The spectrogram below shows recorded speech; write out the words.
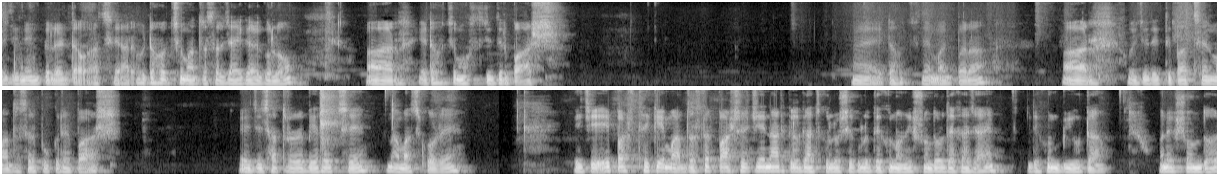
এই যে নেম প্লেট দেওয়া আছে, আর ওইটা হচ্ছে মাদ্রাসার জায়গাগুলো, আর এটা হচ্ছে মসজিদের পাশ। হ্যাঁ এটা হচ্ছে মাকবারা আর ওই যে দেখতে পাচ্ছেন মাদ্রাসার পুকুরের পাশ। এই যে ছাত্ররা বের হচ্ছে নামাজ পড়ে। এই যে এ পাশ থেকে মাদ্রাসার পাশে যে নারকেল গাছগুলো, সেগুলো দেখুন অনেক সুন্দর দেখা যায়। দেখুন ভিউটা অনেক সুন্দর।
